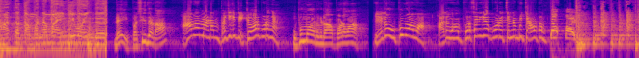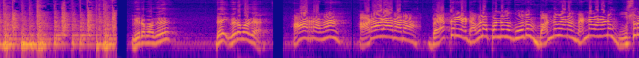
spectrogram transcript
பார்த்த தமன்னா மயங்கி ஓய்ந்து. டேய் பசிதாடா ஆமா மேடம். பச்சிக்கிட்டு சோறு போடுங்க. உப்புமா இருக்குடா? போடவா. ஏதோ உப்புமாவா? அது உன் புருஷனுக்கே போடு. தின்னு சாப்பிட்டோம். வீரபாகு? டேய் வீரபாகு. ஆடுறவன் அடாடாடாடா. பேக்கரியை டெவலப் பண்ணது போதும் பண்ணு வேணும் வெண்ண வேணும்னு உசுர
